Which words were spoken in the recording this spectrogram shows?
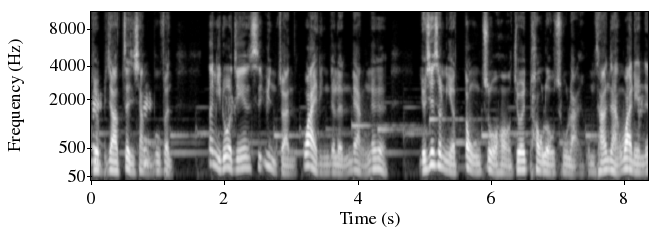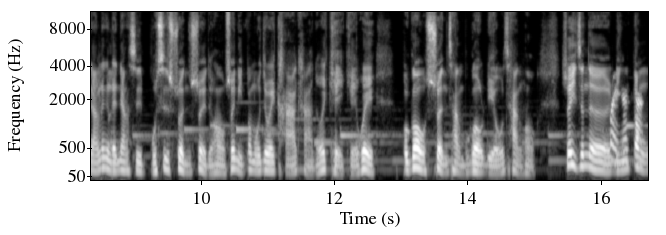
就比较正向的部分。那你如果今天是运转外灵的能量，那个有些时候你的动作哈就会透露出来。我们常常讲外灵能量，那个能量是不是顺遂的哈？所以你动作就会卡卡的，会 K K，会不够顺畅、不够流畅哈。所以真的灵动，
